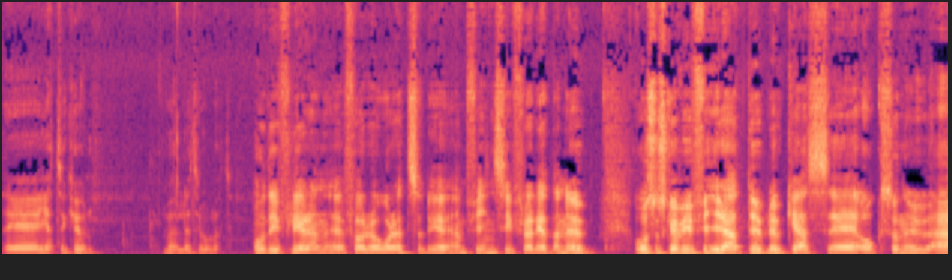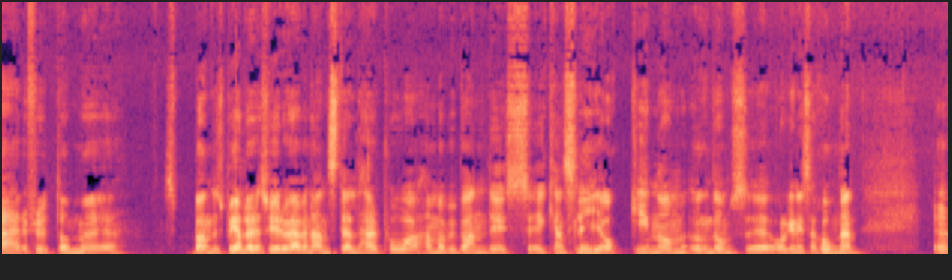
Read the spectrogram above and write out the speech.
Det är jättekul. Väldigt roligt. Och det är fler än eh, förra året så det är en fin siffra redan nu. Och så ska vi fira att du Lukas också nu är, förutom bandyspelare, så är du även anställd här på Hammarby bandys eh, kansli och inom ungdomsorganisationen. Eh,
